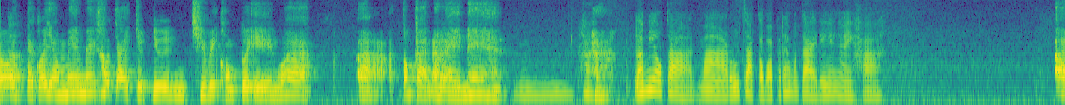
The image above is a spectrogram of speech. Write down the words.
ก็แต่ก็ยังไม่ไม่เข้าใจจุดยืนชีวิตของตัวเองว่าอ่าต้องการอะไรแน่อืมค่ะค่ะ แล้วมีโอกาสมารู้จักกับวัดพระธรรมกายได้ยังไงคะอ่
